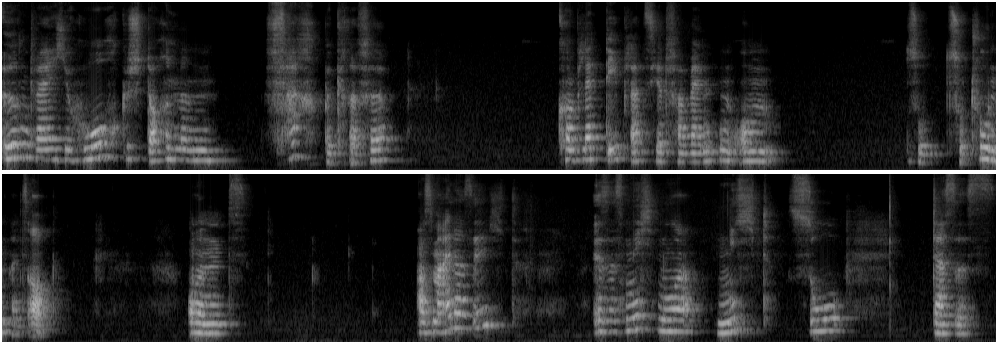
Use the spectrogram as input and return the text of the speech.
irgendwelche hochgestochenen Fachbegriffe komplett deplatziert verwenden, um so zu tun, als ob. Und aus meiner Sicht ist es nicht nur nicht so, dass es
